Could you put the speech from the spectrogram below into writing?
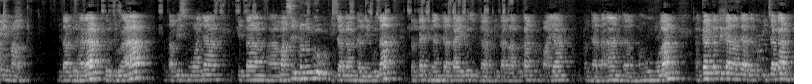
minimal. Kita berharap berdoa, tetapi semuanya kita e, masih menunggu kebijakan dari pusat terkait dengan data itu sudah kita lakukan upaya pendataan dan pengumpulan agar ketika nanti ada kebijakan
